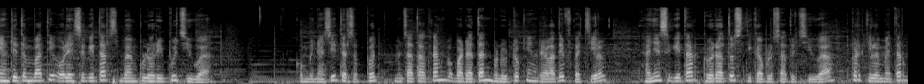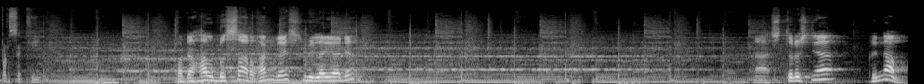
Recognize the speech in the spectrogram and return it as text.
yang ditempati oleh sekitar 90.000 jiwa. Kombinasi tersebut mencatatkan kepadatan penduduk yang relatif kecil, hanya sekitar 231 jiwa per kilometer persegi. Padahal besar kan guys wilayahnya. Nah, seterusnya keenam.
